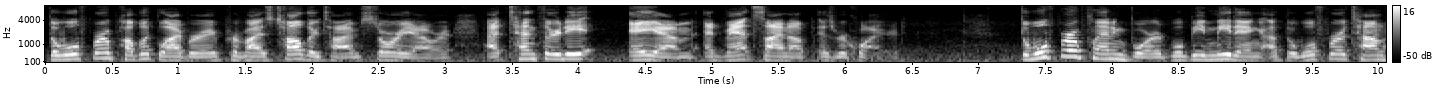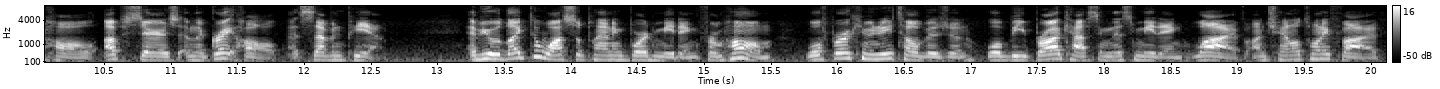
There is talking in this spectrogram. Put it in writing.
The Wolfeboro Public Library provides Toddler Time Story Hour at 10:30 a.m. Advanced sign-up is required. The Wolfeboro Planning Board will be meeting at the Wolfeboro Town Hall upstairs in the Great Hall at 7 p.m. If you would like to watch the Planning Board meeting from home, Wolfeboro Community Television will be broadcasting this meeting live on Channel 25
